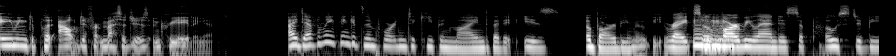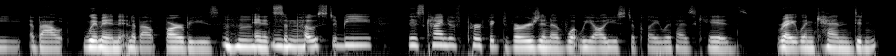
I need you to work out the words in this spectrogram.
aiming to put out different messages and creating it. I definitely think it's important to keep in mind that it is a Barbie movie, right? So Mhm. Barbie Land is supposed to be about women and about Barbies, Mm-hmm. and it's Mhm. supposed to be this kind of perfect version of what we all used to play with as kids, right? When Ken didn't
